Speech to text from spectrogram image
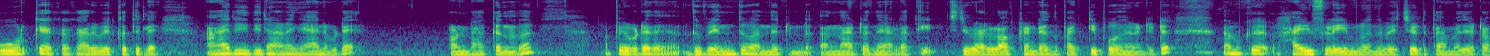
കൂർക്കയൊക്കെ കറി വെക്കത്തില്ലേ? ആ രീതിയിലാണ് ഞാനിവിടെ ഉണ്ടാക്കുന്നത്. അപ്പോൾ ഇവിടെ ഇത് വെന്ത് വന്നിട്ടുണ്ട്. നന്നായിട്ടൊന്ന് ഇളക്കി ഇച്ചിരി വെള്ളമൊക്കെ ഉണ്ടെന്ന് പറ്റിപ്പോകുന്ന വേണ്ടിയിട്ട് നമുക്ക് ഹൈ ഫ്ലെയിമിലൊന്ന് വെച്ചെടുത്താൽ മതി കേട്ടോ.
